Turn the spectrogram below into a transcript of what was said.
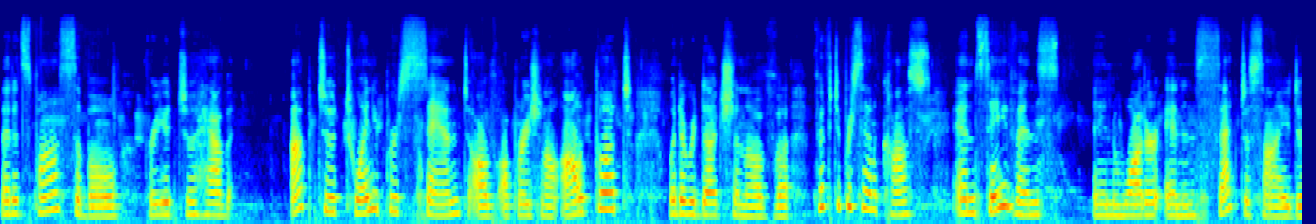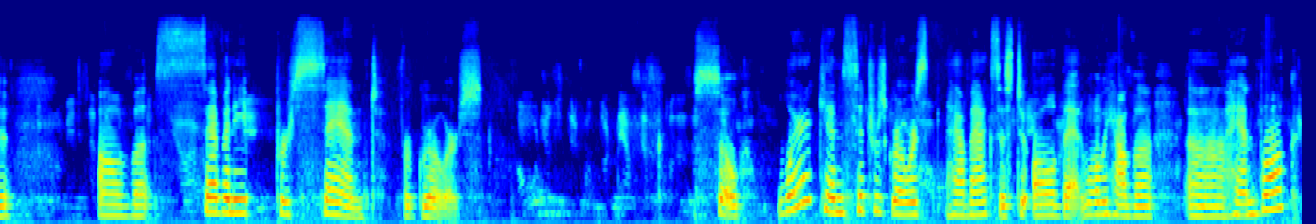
that it's possible for you to have up to 20% of operational output with a reduction of 50% uh, costs and savings in water and insecticide of 70% uh, for growers. So where can citrus growers have access to all that? Well, we have a, a handbook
